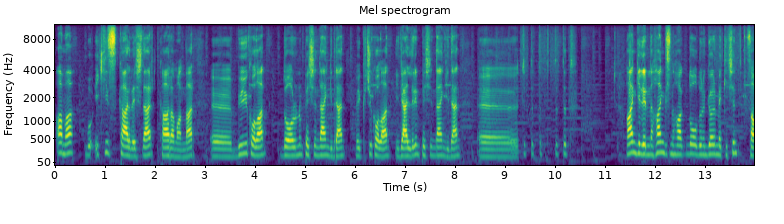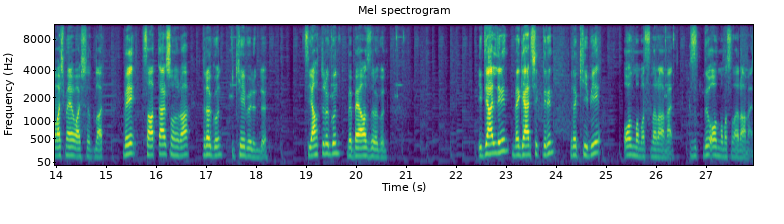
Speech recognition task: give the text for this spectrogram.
Ama bu ikiz kardeşler, kahramanlar e, büyük olan doğrunun peşinden giden ve küçük olan ideallerin peşinden giden e, tıt tıt tıt tıt tıt. hangilerinin hangisinin haklı olduğunu görmek için savaşmaya başladılar. Ve saatler sonra Dragon ikiye bölündü. Siyah Dragon ve Beyaz Dragon. İdeallerin ve gerçeklerin rakibi olmamasına rağmen, zıtlığı olmamasına rağmen.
